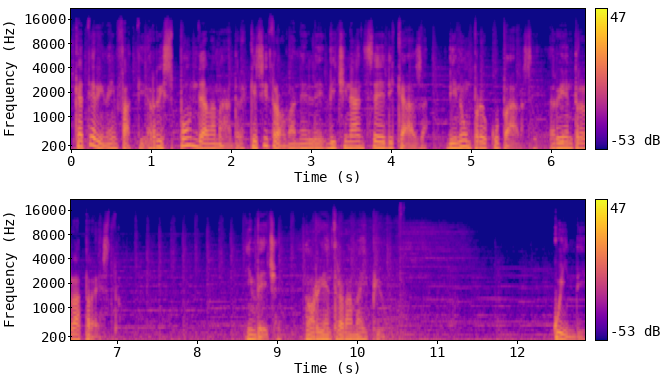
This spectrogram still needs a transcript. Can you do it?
Caterina infatti risponde alla madre che si trova nelle vicinanze di casa, di non preoccuparsi, rientrerà presto. Invece non rientrerà mai più. Quindi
